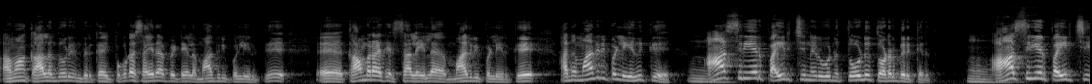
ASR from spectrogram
ஆமாம் காலந்தோறும் இருந்திருக்கா? இப்போ கூட சைதாப்பேட்டையில் மாதிரி பள்ளி இருக்கு. அஹ், காமராஜர் சாலையில் மாதிரி பள்ளி இருக்கு. அந்த மாதிரி பள்ளி எதுக்கு ஆசிரியர் பயிற்சி நிறுவனத்தோடு தொடர்பு இருக்கிறது. ஆசிரியர் பயிற்சி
